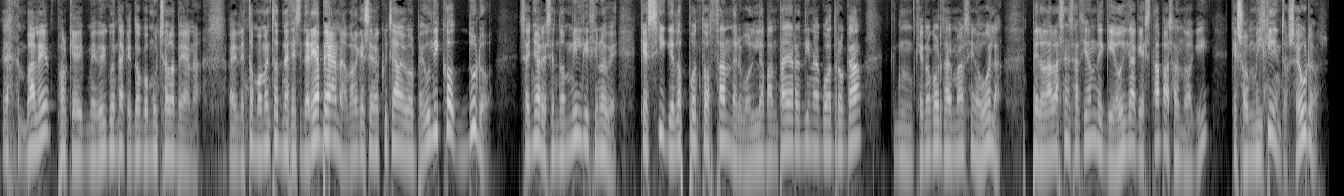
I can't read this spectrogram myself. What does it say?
¿vale? Porque me doy cuenta que toco mucho la peana. En estos momentos necesitaría peana para que se me escuchara el golpe. Un disco duro. Señores, en 2019, que sí, que dos puntos Thunderbolt y la pantalla Retina 4K, mm, que no corta el mal sino vuela, pero da la sensación de que, oiga, ¿qué está pasando aquí? Que son 1.500 euros,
